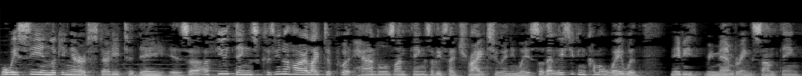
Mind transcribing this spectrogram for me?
What we see in looking at our study today is uh, a few things, because you know how I like to put handles on things, at least I try to anyway, so that at least you can come away with maybe remembering something.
